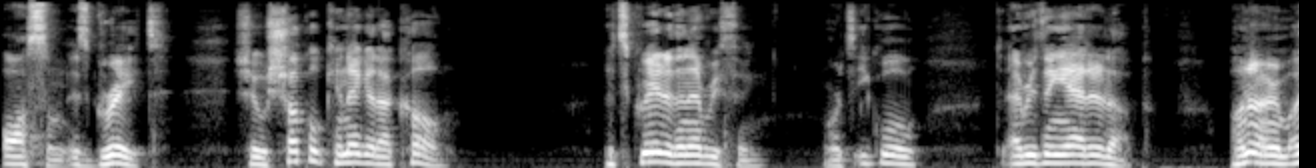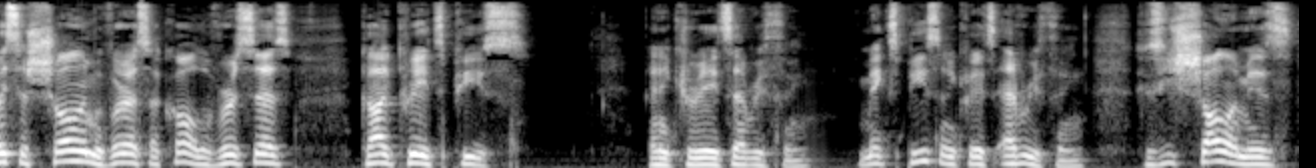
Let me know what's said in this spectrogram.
awesome, is great. Sheu shakol keneged akol. It's greater than everything, or it's equal to everything added up. The verse says God creates peace and He creates everything. He makes peace and He creates everything. Because He Shalom is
